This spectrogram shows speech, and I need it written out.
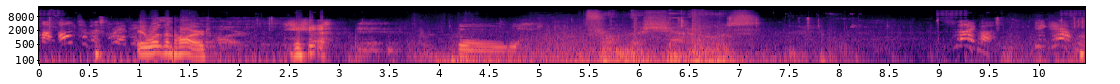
My ultimate's ready. It wasn't hard. Ooh. From the shadows. Sniper. Be careful.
